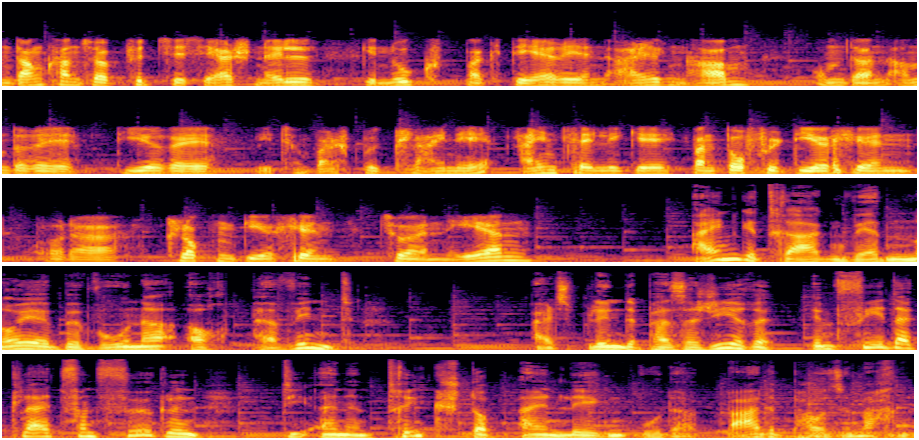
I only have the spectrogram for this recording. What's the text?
Und dann kann so eine Pfütze sehr schnell genug Bakterien, Algen haben, um dann andere Tiere, wie zum Beispiel kleine einzellige Pantoffeltierchen oder Glockentierchen, zu ernähren. Eingetragen werden neue Bewohner auch per Wind, als blinde Passagiere im Federkleid von Vögeln, die einen Trinkstopp einlegen oder Badepause machen.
